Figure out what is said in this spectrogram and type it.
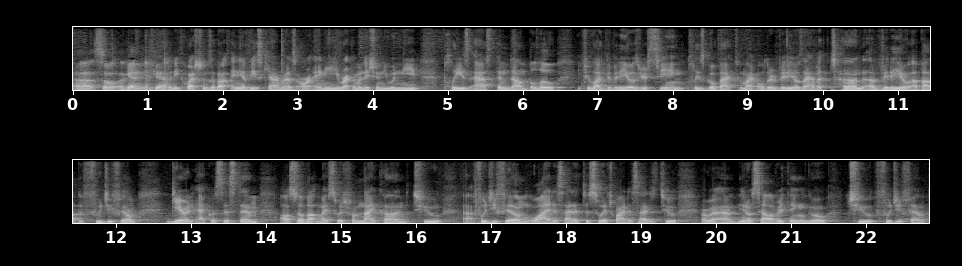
Uh, so again, if you have any questions about any of these cameras or any recommendation you would need, please ask them down below. If you like the videos you're seeing, please go back to my older videos. I have a ton of video about the Fujifilm gear and ecosystem, also about my switch from Nikon to uh, Fujifilm, why I decided to switch, why I decided to uh, you know sell everything and go to Fujifilm.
